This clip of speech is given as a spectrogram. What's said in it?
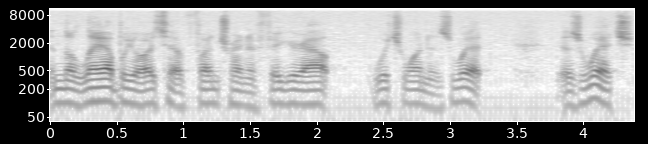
in the lab we always have fun trying to figure out which one is which. Is which.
